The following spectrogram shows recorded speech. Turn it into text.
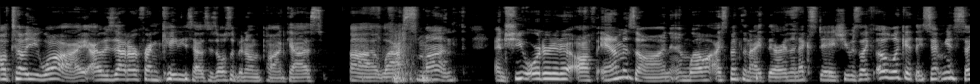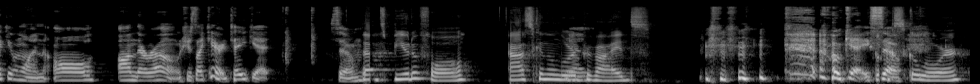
I'll tell you why. I was at our friend Katie's house, who's also been on the podcast uh, last month, and she ordered it off Amazon. And well, I spent the night there, and the next day she was like, "Oh, look it! They sent me a second one, all on their own." She's like, "Here, take it." So That's beautiful. Ask and the Lord Yeah. provides. okay, so Books galore.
